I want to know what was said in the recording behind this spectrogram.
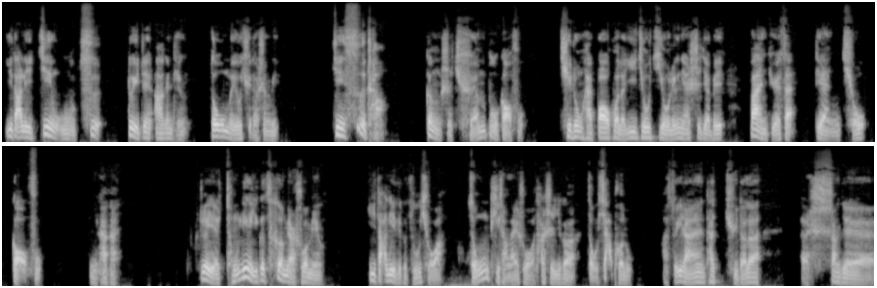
意大利近五次对阵阿根廷都没有取得胜利，近四场更是全部告负，其中还包括了一九九零年世界杯半决赛点球告负。你看看，这也从另一个侧面说明，意大利这个足球啊，总体上来说，它是一个走下坡路。啊，虽然他取得了，呃，上届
